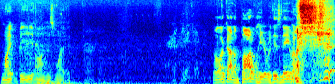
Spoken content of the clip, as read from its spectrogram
Might be on his way. Well, I've got a bottle here with his name on it.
